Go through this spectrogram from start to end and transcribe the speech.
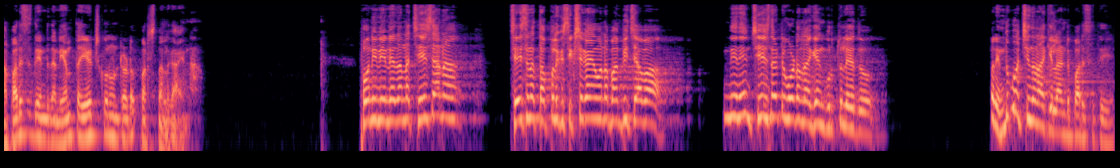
నా పరిస్థితి ఏంటి తండ్రి? ఎంత ఏడ్చుకొని ఉంటాడో పర్సనల్గా ఆయన. పోనీ నేను ఏదన్నా చేశానా? చేసిన తప్పులకి శిక్షగా ఏమన్నా పంపించావా? నేనేం చేసినట్టు కూడా నాకేం గుర్తులేదు. మరి ఎందుకు వచ్చింది నాకు ఇలాంటి పరిస్థితి?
